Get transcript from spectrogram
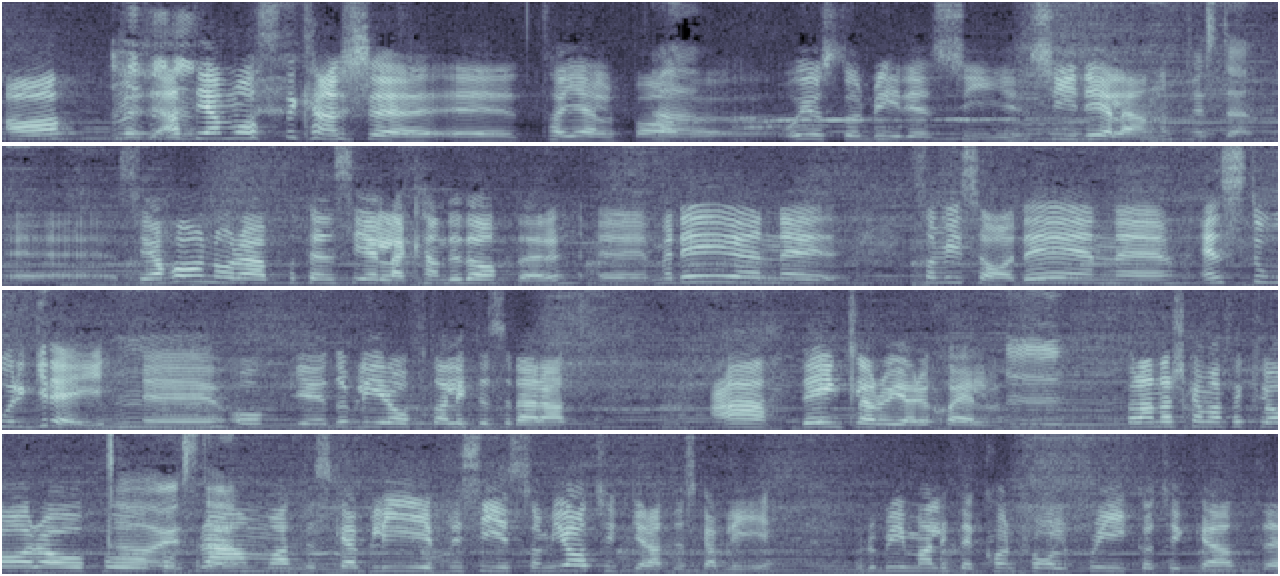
Ja, att jag måste kanske eh, ta hjälp av, Ja. och just då blir det sy, sydelen. Det. Eh, Så jag har några potentiella kandidater, eh, men det är en, som vi sa, det är en, en stor grej eh, och då blir det ofta lite sådär att ah, det är enklare att göra det själv. För annars kan man förklara och få, Ja, få det. fram att det ska bli precis som jag tycker att det ska bli. Och då blir man lite control freak och tycker att eh,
